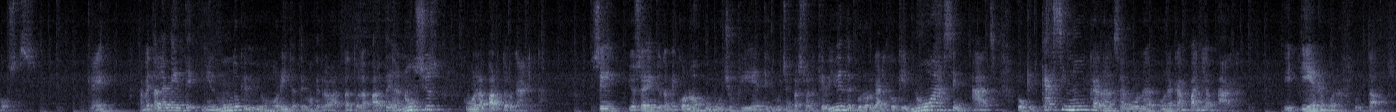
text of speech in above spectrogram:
cosas. ¿ok? Lamentablemente, en el mundo que vivimos ahorita tenemos que trabajar tanto la parte de anuncios como la parte orgánica. Sí, yo sé, yo también conozco muchos clientes, muchas personas que viven de puro orgánico, que no hacen ads o que casi nunca lanzan una, una campaña paga y tienen buenos resultados.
